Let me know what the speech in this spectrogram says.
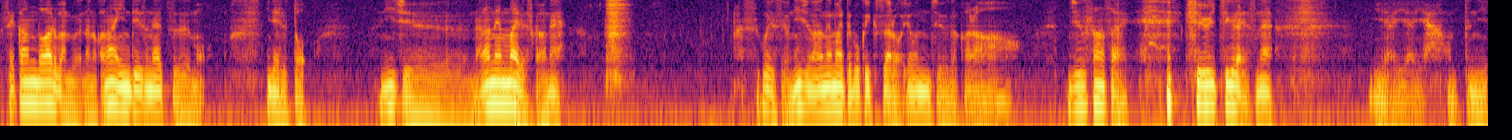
セカンドアルバムなのかなインディーズのやつも入れると。27年前ですからね。すごいですよ。27年前って僕いくつだろう？40だから13歳。中1ぐらいですね。いやいやいや本当に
